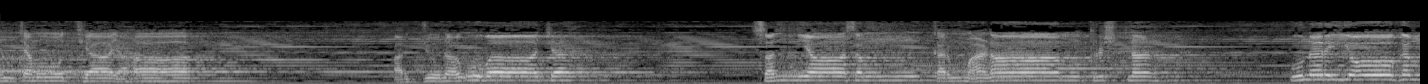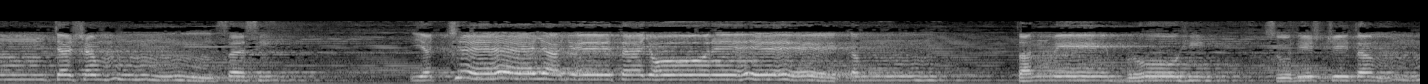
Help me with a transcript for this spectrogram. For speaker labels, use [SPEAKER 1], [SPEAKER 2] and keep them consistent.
[SPEAKER 1] पञ्चमोऽध्यायः। अर्जुन उवाच सन्न्यासम् कर्मणाम् कृष्ण पुनर्योगम् च शंससि। यच्छेययेतयोरेकम् तन्मे ब्रूहि सुनिश्चितम्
